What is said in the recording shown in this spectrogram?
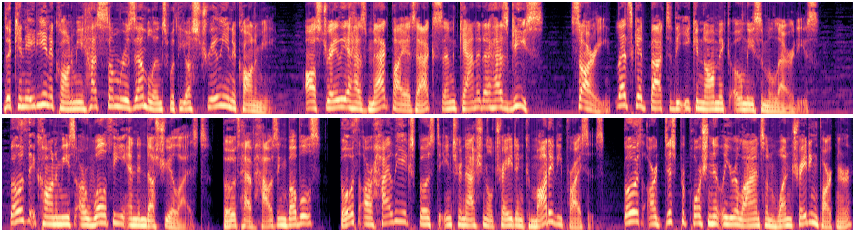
the Canadian economy has some resemblance with the Australian economy. Australia has magpie attacks and Canada has geese. Sorry, let's get back to the economic only similarities. Both economies are wealthy and industrialized. Both have housing bubbles, both are highly exposed to international trade and commodity prices. Both are disproportionately reliant on one trading partner.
